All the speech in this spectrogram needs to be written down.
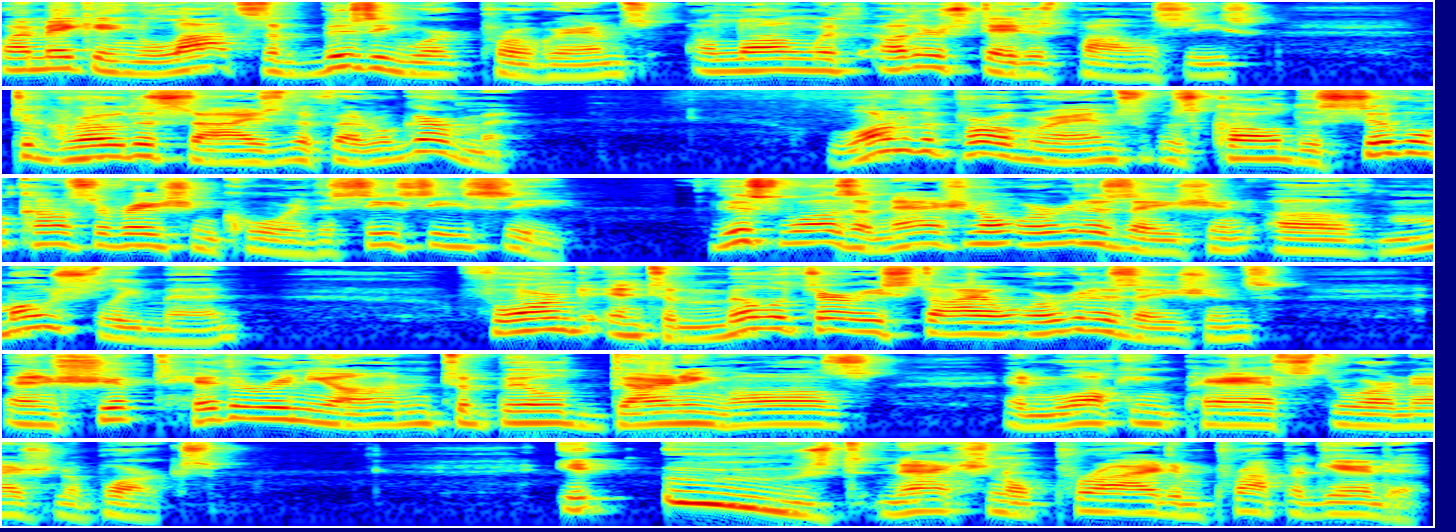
by making lots of busy work programs along with other statist policies to grow the size of the federal government. One of the programs was called the Civil Conservation Corps, the CCC. This was a national organization of mostly men formed into military style organizations and shipped hither and yon to build dining halls and walking paths through our national parks. It oozed national pride and propaganda.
